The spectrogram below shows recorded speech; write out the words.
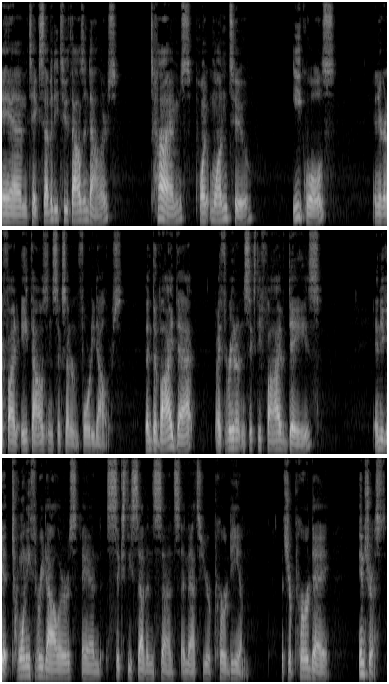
and take $72,000 times 0.12 equals, and you're going to find $8,640. Then divide that by 365 days, and you get $23.67, and that's your per diem. That's your per day interest,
